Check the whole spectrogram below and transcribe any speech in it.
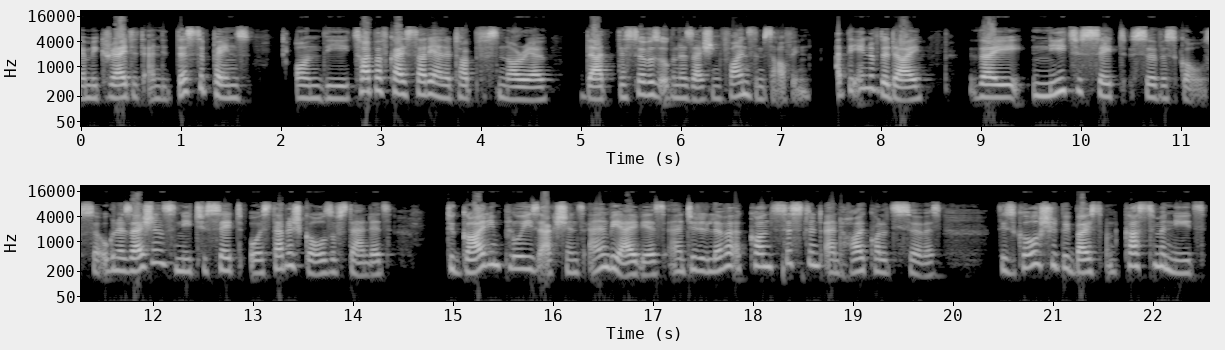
can be created, and this depends on the type of case study and the type of scenario that the service organization finds themselves in. At the end of the day, they need to set service goals. So organizations need to set or establish goals of standards to guide employees' actions and behaviors and to deliver a consistent and high quality service. These goals should be based on customer needs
